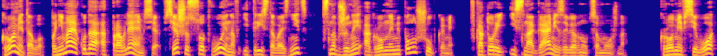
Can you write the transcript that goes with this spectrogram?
Кроме того, понимая, куда отправляемся, все 600 воинов и 300 возниц снабжены огромными полушубками, в которые и с ногами завернуться можно. Кроме всего,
